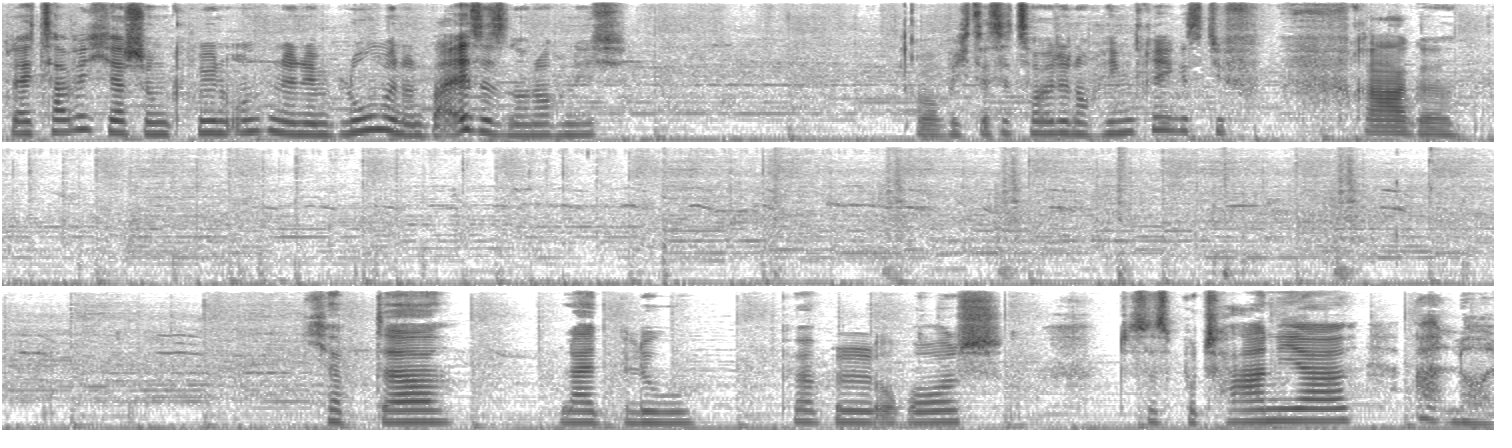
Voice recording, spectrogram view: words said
Vielleicht habe ich ja schon grün unten in den Blumen und weiß es nur noch nicht. Aber ob ich das jetzt heute noch hinkriege, ist die Frage. Ich habe da Light Blue, Purple, Orange. Das ist Botania. Ah, lol.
